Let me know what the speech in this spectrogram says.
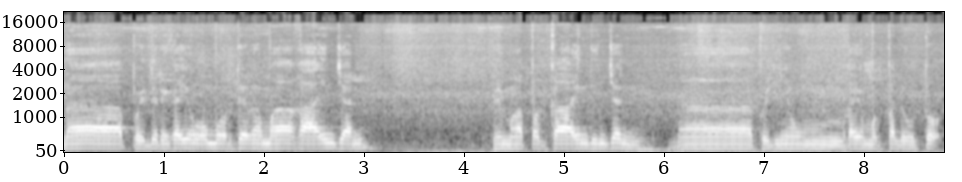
na pwede rin kayong umorder ng mga kain dyan. May mga pagkain din dyan na pwede nyo kayong magpaluto.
